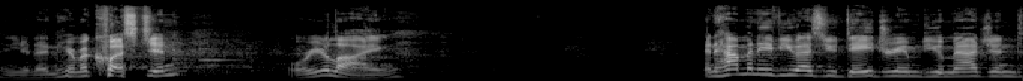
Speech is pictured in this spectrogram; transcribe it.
and you didn't hear my question, or you're lying. And how many of you, as you daydreamed, you imagined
